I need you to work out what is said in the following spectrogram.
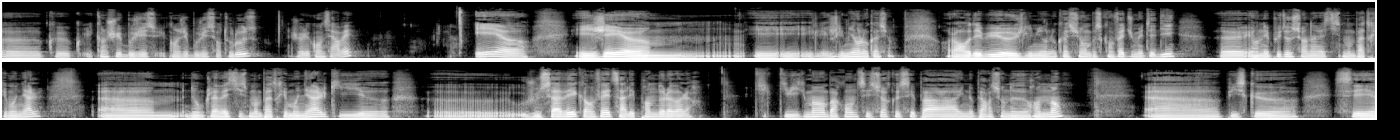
euh, que quand je suis bougé quand j'ai bougé sur Toulouse, je l'ai conservée. Et, et j'ai et, et je l'ai mis en location. Alors au début, je l'ai mis en location parce qu'en fait, je m'étais dit, et on est plutôt sur un investissement patrimonial. Euh, donc l'investissement patrimonial qui, euh, euh, je savais qu'en fait ça allait prendre de la valeur. Typiquement, par contre, c'est sûr que c'est pas une opération de rendement, puisque c'est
